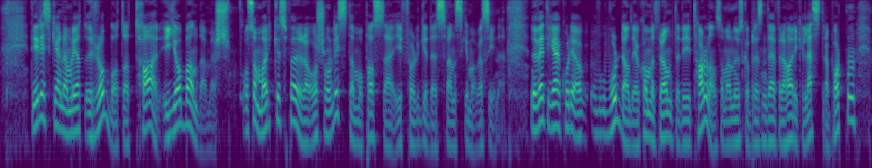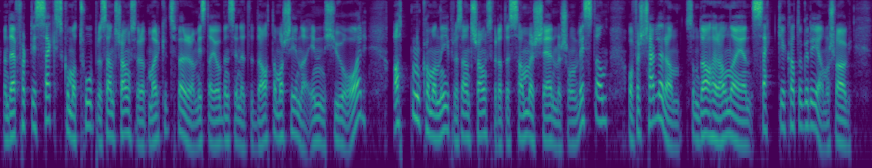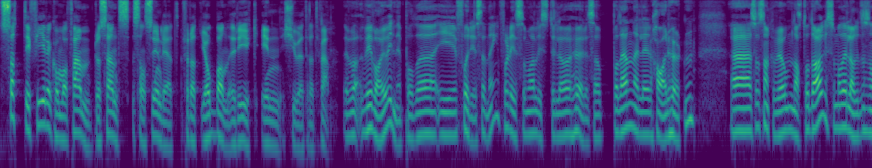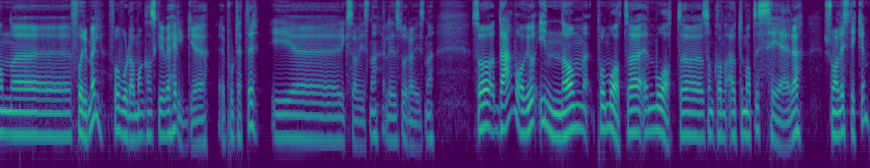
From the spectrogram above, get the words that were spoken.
De risikerer nemlig at roboter tar jobbene deres. Også markedsførere og journalister må passe seg, ifølge det svenske magasinet. Nå vet ikke jeg hvor de har, hvordan de har kommet fram til de tallene som jeg nå skal presentere, for jeg har ikke lest rapporten, men det er 46,2 sjanse for at markedsførere mister jobben sine til datamaskiner innen 20 år, 18,9 sjanse for at det samme skjer med journalistene, og for selgerne, som da har havna i en sekkekategori av noe slag, 74,5% sannsynlighet for at jobbene ryker innen 2035. Vi var jo inne på det i forrige sending, for de som har lyst til å høre seg opp på den, eller har hørt den. Eh, Så snakka vi om Natt og Dag, som hadde lagd en sånn eh, formel for hvordan man kan skrive helgeportretter i eh, riksavisene, eller storavisene. Så der var vi jo innom på en måte en måte som kan automatisere journalistikken.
